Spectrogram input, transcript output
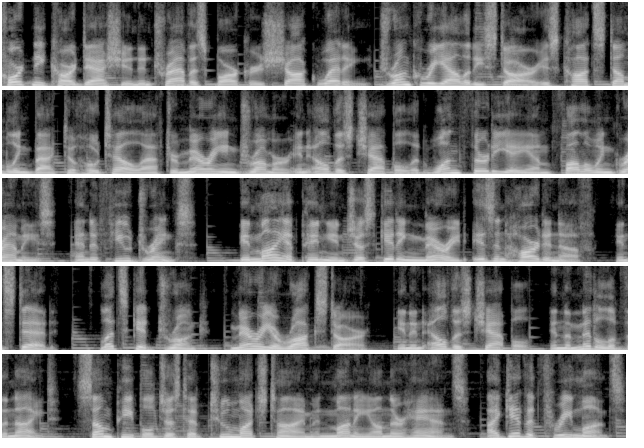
Kourtney Kardashian and Travis Barker's shock wedding. Drunk reality star is caught stumbling back to hotel after marrying drummer in Elvis Chapel at 1:30 a.m. following Grammys and a few drinks. In my opinion, just getting married isn't hard enough. Instead, let's get drunk, marry a rock star, in an Elvis chapel, in the middle of the night. Some people just have too much time and money on their hands. I give it three months.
